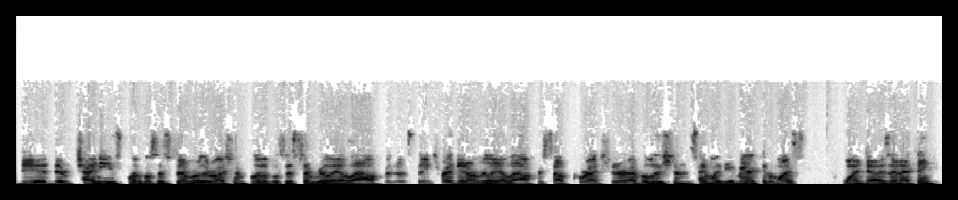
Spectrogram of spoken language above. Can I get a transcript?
the, the Chinese political system or the Russian political system really allow for those things, right? They don't really allow for self-correction or evolution the same way the American was, one does. And I think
